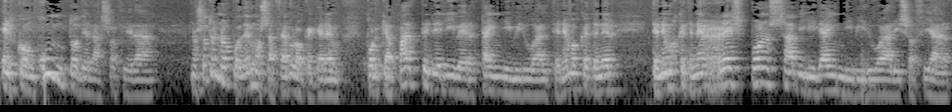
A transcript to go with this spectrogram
el conjunto de la sociedad, nosotros no podemos hacer lo que queremos, porque aparte de libertad individual, tenemos que tener, tenemos que tener responsabilidad individual y social.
